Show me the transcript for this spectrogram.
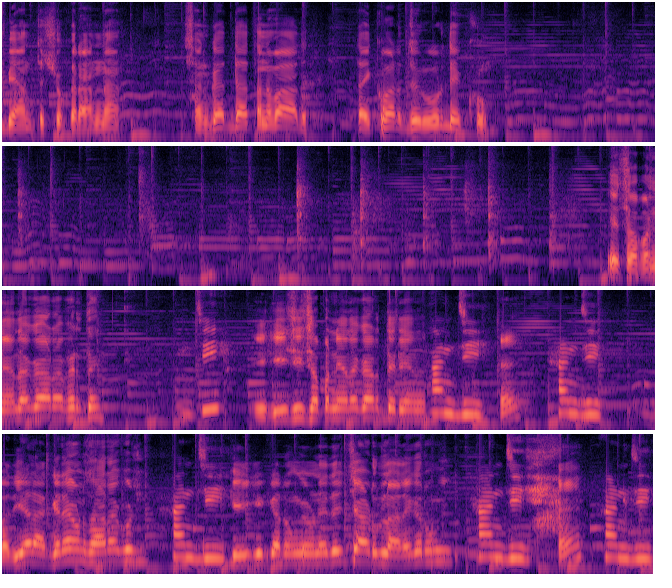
ਬੇਅੰਤ ਸ਼ੁਕਰਾਨਾ। ਸੰਗਤ ਦਾ ਧੰਨਵਾਦ। ਤਾਂ ਇੱਕ ਵਾਰ ਜ਼ਰੂਰ ਦੇਖੋ। ਇਹ ਸੁਪਨਿਆਂ ਦਾ ਘਰ ਆ ਫਿਰ ਤੇ? ਜੀ। ਇਹੀ ਸੀ ਸੁਪਨਿਆਂ ਦਾ ਘਰ ਤੇਰੇ ਦਾ? ਹਾਂਜੀ। ਹੈ? ਹਾਂਜੀ। ਵਧੀਆ ਲੱਗ ਰਿਹਾ ਹੁਣ ਸਾਰਾ ਕੁਝ ਹਾਂਜੀ। ਕੀ ਕੀ ਕਰੋਗੇ ਹੁਣ ਇਹਦੇ? ਝਾੜੂ ਲਾ ਲੇ ਕਰੂੰਗੀ? ਹਾਂਜੀ। ਹੈ? ਹਾਂਜੀ।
